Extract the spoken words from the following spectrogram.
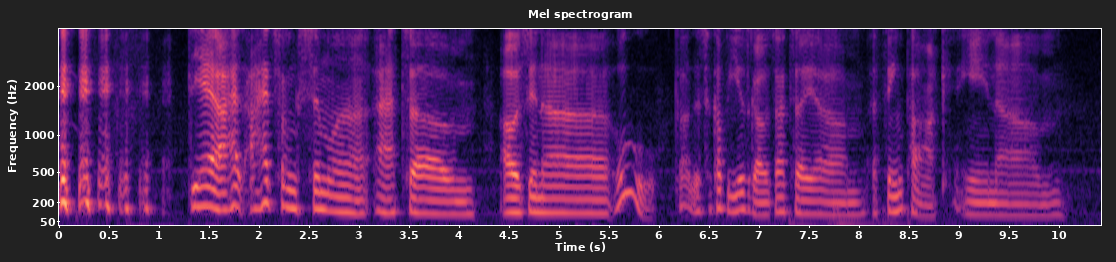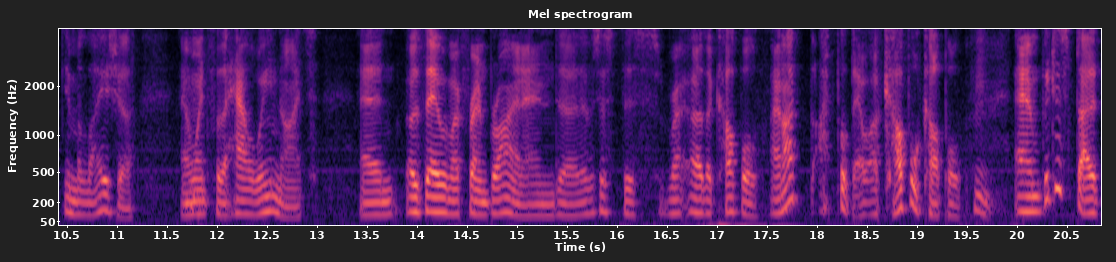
yeah, I had I had something similar at um I was in a oh god, this a couple of years ago. I was at a um a theme park in um in Malaysia and went for the Halloween night. And I was there with my friend Brian, and uh, there was just this other couple, and I I thought they were a couple couple, and we just started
